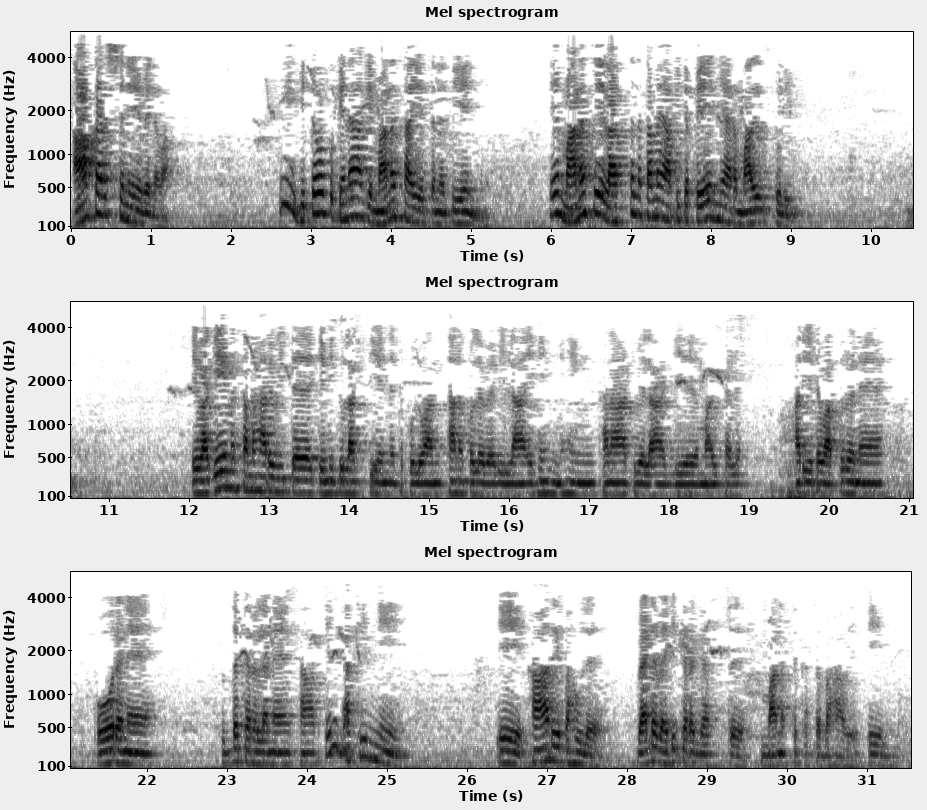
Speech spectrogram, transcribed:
ආකර්ෂණීය වෙනවා. මේ හිතවපු කෙනාගේ මනසයි එතන තියෙන්නේ. ඒ මනසේ ලස්සන තමයි අපිට පේන්නේ අර මල් තුලින්. ඒ වගේම සමහර විට කෙමිදුලක් තියෙන්නට පුළුවන් තනකොළ වැවිලා එහෙන් මෙහෙන් කනාටු වෙලා ගිය මල්පැල හරියට වතුර නැහැ පෝර නැහැ සුද්ධ කරලා නැහැ සාපේ දකින්නේ ඒ කාර්ය බහුල වැඩ වැඩි කරගත්ත මානසික ස්වභාවය තියෙනවා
